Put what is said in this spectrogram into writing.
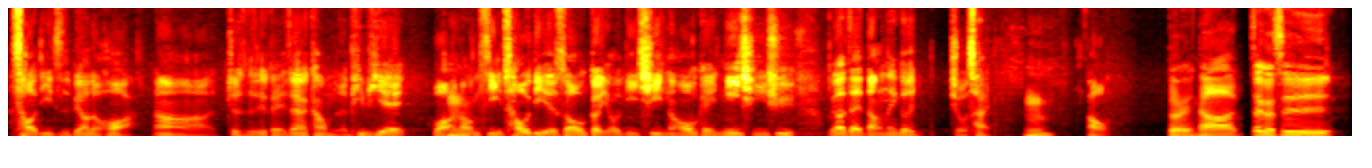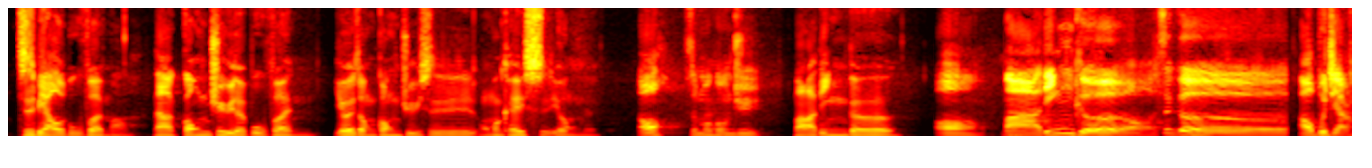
抄底指标的话，那就是可以再看我们的 PPA，哇，让自己抄底的时候更有底气，然后可以逆情绪，不要再当那个韭菜。嗯，好，对，那这个是指标的部分嘛？那工具的部分，有一种工具是我们可以使用的。哦，什么工具？马丁格尔。哦，马丁格尔哦，这个哦不讲。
